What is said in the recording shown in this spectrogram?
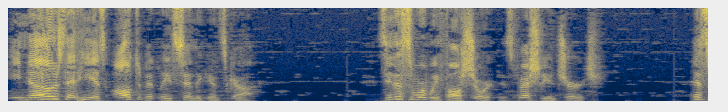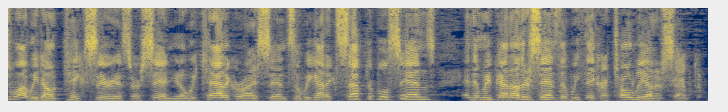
he knows that he has ultimately sinned against God. See, this is where we fall short, especially in church. This is why we don't take serious our sin. You know, we categorize sin. So we got acceptable sins, and then we've got other sins that we think are totally unacceptable.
